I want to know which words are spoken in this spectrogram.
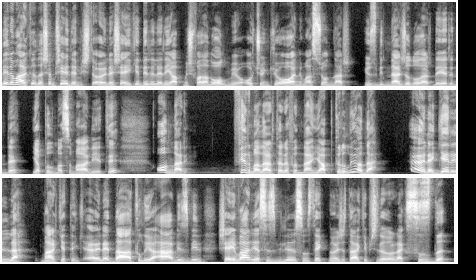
Benim arkadaşım şey demişti, öyle şey ki birileri yapmış falan olmuyor. O çünkü o animasyonlar yüz binlerce dolar değerinde yapılması maliyeti. Onlar firmalar tarafından yaptırılıyor da öyle gerilla marketing öyle dağıtılıyor. Aa biz bir şey var ya siz biliyorsunuz teknoloji takipçileri olarak sızdı.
